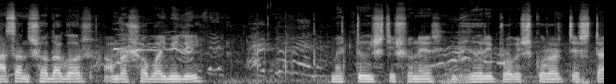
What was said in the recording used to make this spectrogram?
হাসান সদাগর আমরা সবাই মিলে মেট্রো স্টেশনের ভিতরে প্রবেশ করার চেষ্টা।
